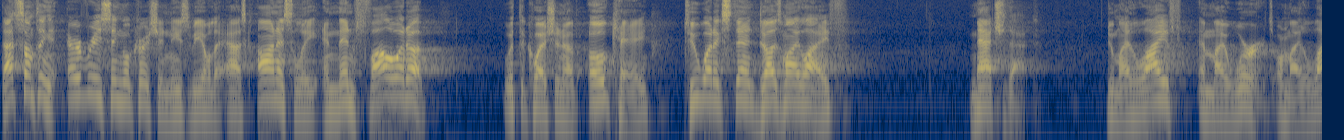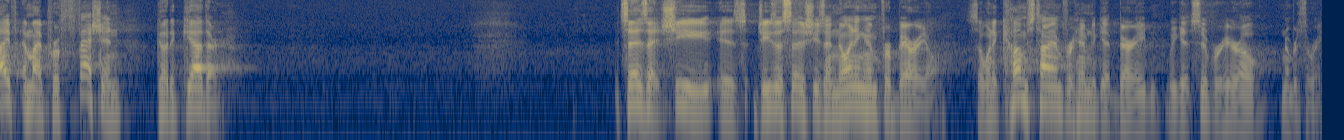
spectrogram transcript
That's something that every single Christian needs to be able to ask honestly and then follow it up with the question of okay, to what extent does my life match that? Do my life and my words, or my life and my profession, go together? It says that she is, Jesus says she's anointing him for burial. So when it comes time for him to get buried, we get superhero number three,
